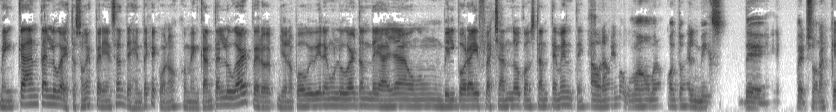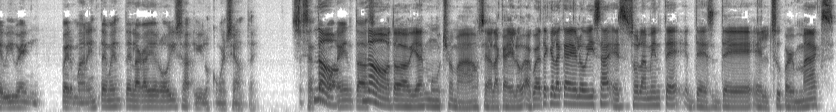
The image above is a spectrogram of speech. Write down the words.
me encanta el lugar. Estas son experiencias de gente que conozco. Me encanta el lugar, pero yo no puedo vivir en un lugar donde haya un billboard ahí flashando constantemente. Ahora mismo, más o menos, ¿cuánto es el mix de personas que viven permanentemente en la calle Loíza y los comerciantes? 60, No, 40. no, todavía es mucho más. O sea, la calle Lo- acuérdate que la calle Loíza es solamente desde el Supermax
